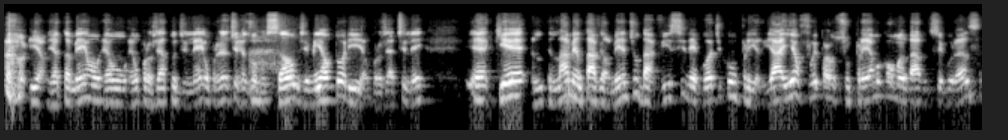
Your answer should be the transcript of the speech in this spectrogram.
E, é, e é também é um, é um, projeto de lei, um projeto de resolução de minha autoria, um projeto de lei é, que, lamentavelmente, o Davi se negou de cumprir. E aí eu fui para o Supremo com o mandado de segurança.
